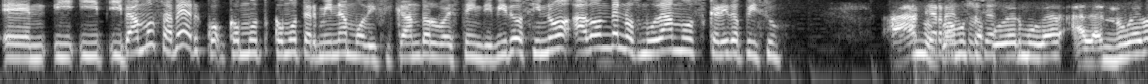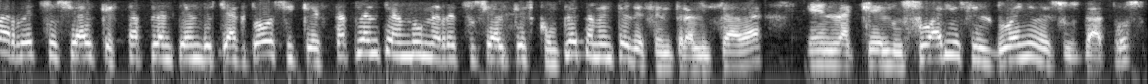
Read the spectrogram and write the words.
Eh, y, y- y vamos a ver cómo, cómo termina modificándolo este individuo. Si no, ¿a dónde nos mudamos, querido Pisu? Ah, nos vamos a poder mudar a la nueva red social que está planteando Jack Dorsey, que está planteando una red social que es completamente descentralizada, en la que el usuario es el dueño de sus datos,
